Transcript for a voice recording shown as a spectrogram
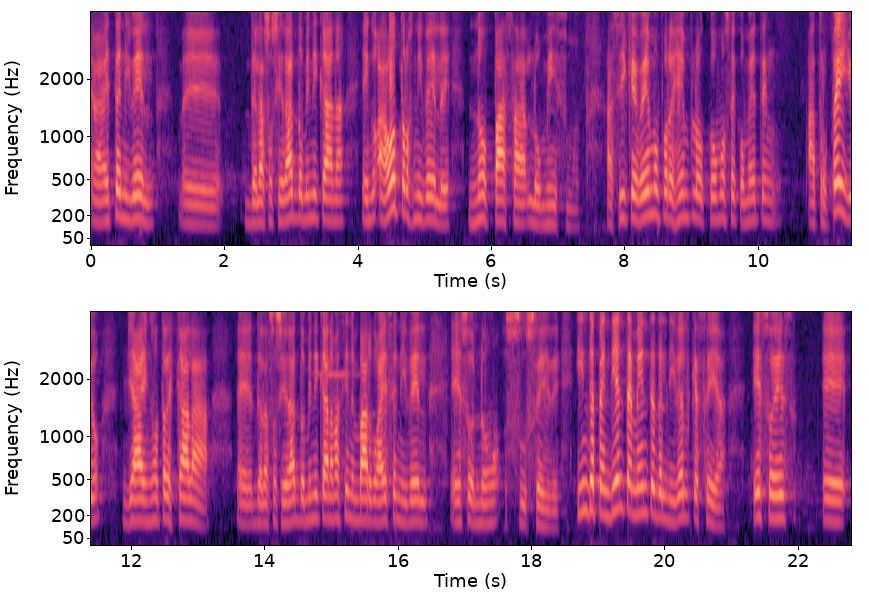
a este nivel eh, de la sociedad dominicana, a otros niveles no pasa lo mismo. Así que vemos, por ejemplo, cómo se cometen atropellos ya en otra escala eh, de la sociedad dominicana, más sin embargo a ese nivel eso no sucede. Independientemente del nivel que sea, eso es eh,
